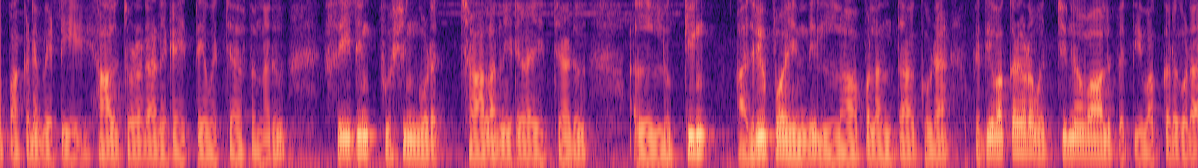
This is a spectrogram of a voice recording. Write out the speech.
పక్కన పెట్టి హాల్ చూడడానికి అయితే వచ్చేస్తున్నారు. సీటింగ్ పుషింగ్ కూడా చాలా నీట్గా ఇచ్చాడు. లుకింగ్ అదిరిపోయింది. లోపలంతా కూడా ప్రతి ఒక్కరు కూడా వచ్చిన వాళ్ళు ప్రతి ఒక్కరు కూడా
